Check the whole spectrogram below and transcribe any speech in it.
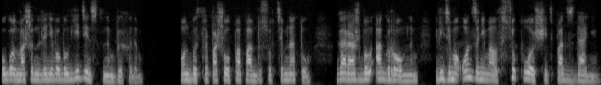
Угон машины для него был единственным выходом. Он быстро пошел по пандусу в темноту. Гараж был огромным, видимо, он занимал всю площадь под зданием.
